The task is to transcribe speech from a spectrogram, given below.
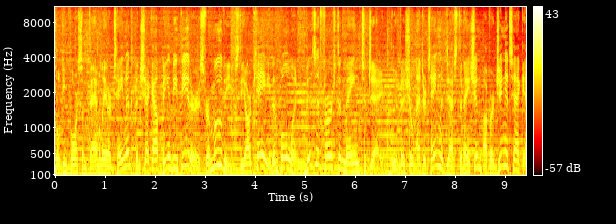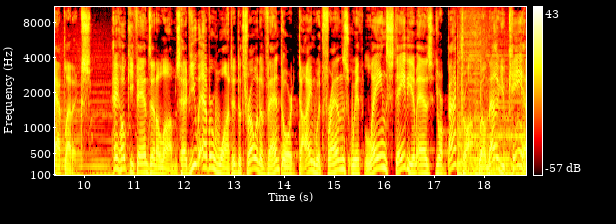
Looking for some family entertainment? Then check out B&B Theaters for movies, the arcade, and bowling. Visit First in Main today, the official entertainment destination of Virginia Tech Athletics. Hey, Hokie fans and alums, have you ever wanted to throw an event or dine with friends with Lane Stadium as your backdrop? Well, now you can.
